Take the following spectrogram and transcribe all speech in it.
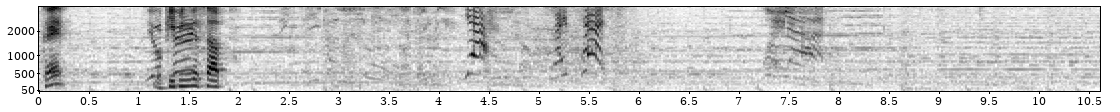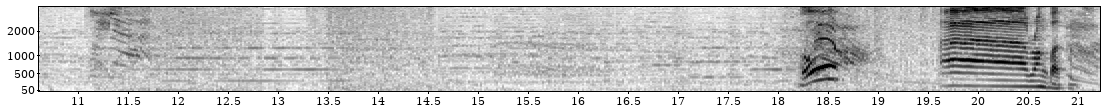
Okay, we're keeping this up. Oh! Ah, wrong buttons.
